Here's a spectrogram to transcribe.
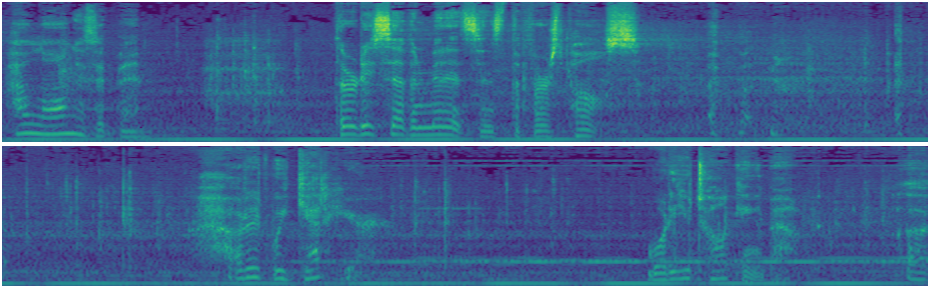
How long has it been? 37 minutes since the first pulse. How did we get here? What are you talking about? Uh,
